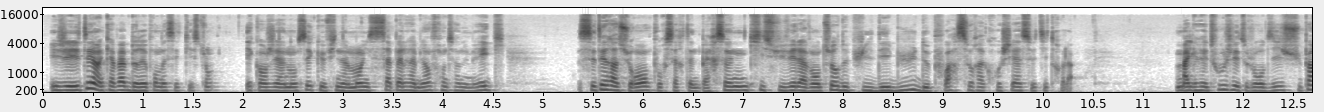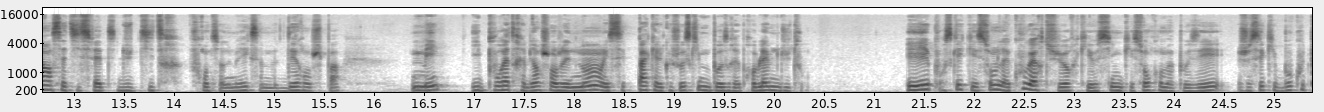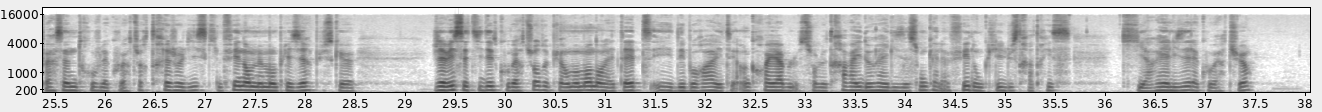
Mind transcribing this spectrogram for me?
Et j'ai été incapable de répondre à cette question. Et quand j'ai annoncé que finalement il s'appellerait bien Frontières numériques, c'était rassurant pour certaines personnes qui suivaient l'aventure depuis le début de pouvoir se raccrocher à ce titre-là. Malgré tout, je l'ai toujours dit, je suis pas insatisfaite du titre Frontières numériques, ça me dérange pas. Mais il pourrait très bien changer de nom et c'est pas quelque chose qui me poserait problème du tout. Et pour ce qui est question de la couverture, qui est aussi une question qu'on m'a posée, je sais que beaucoup de personnes trouvent la couverture très jolie, ce qui me fait énormément plaisir puisque j'avais cette idée de couverture depuis un moment dans la tête et Déborah a été incroyable sur le travail de réalisation qu'elle a fait, donc l'illustratrice qui a réalisé la couverture.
